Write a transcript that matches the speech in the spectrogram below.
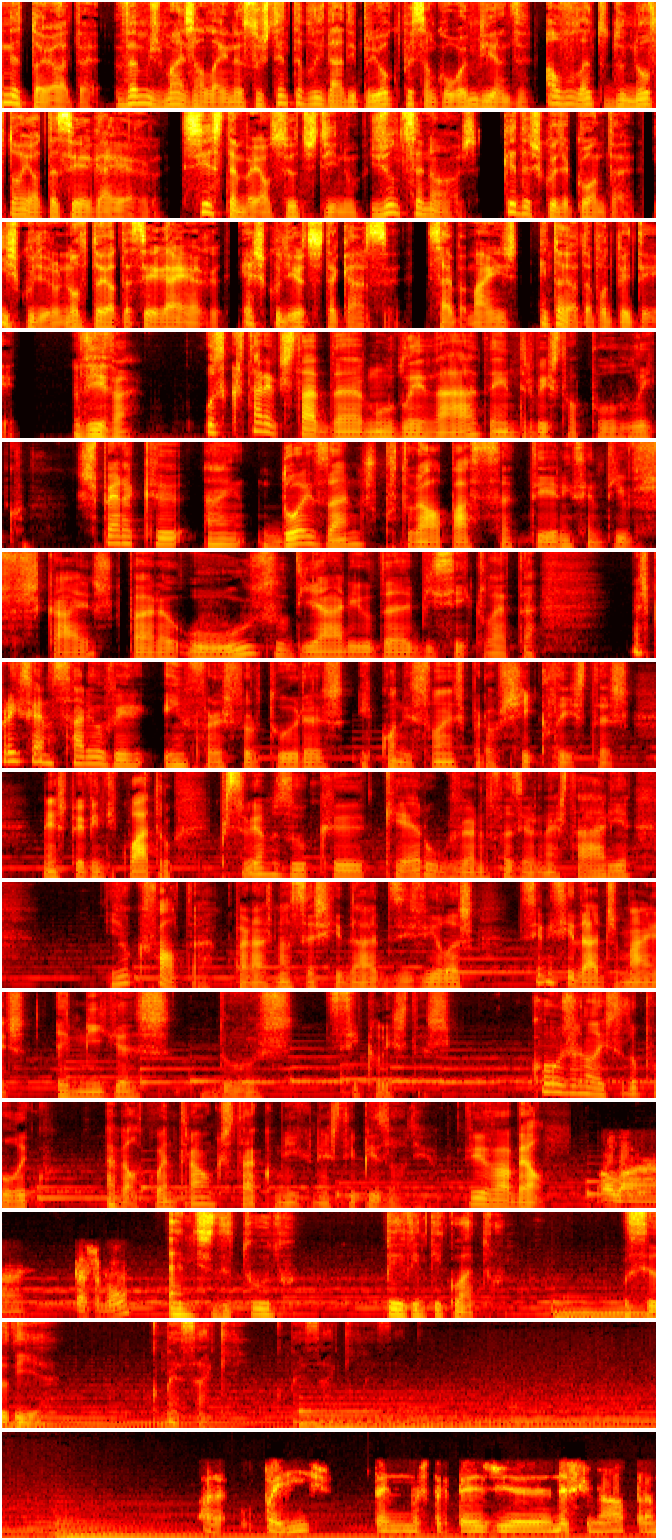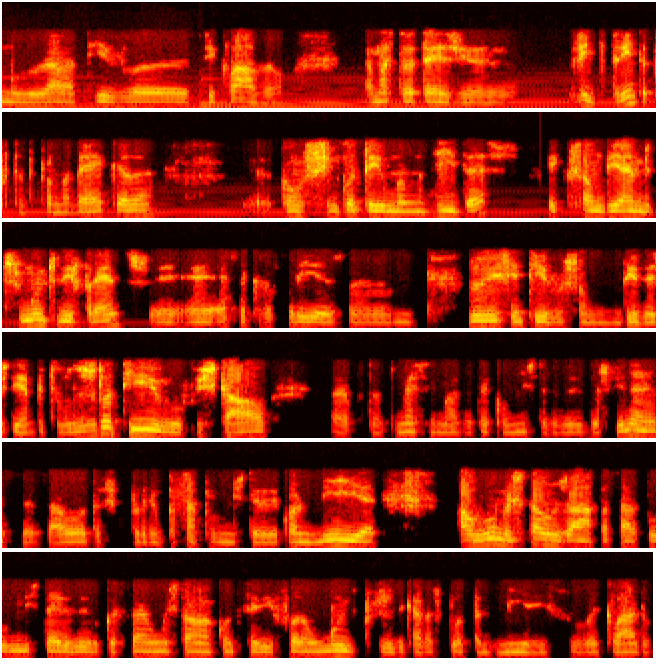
Na Toyota, vamos mais além na sustentabilidade e preocupação com o ambiente ao volante do novo Toyota CHR. Se esse também é o seu destino, junte-se a nós. Cada escolha conta. E escolher o um novo Toyota CHR é escolher destacar-se. Saiba mais em Toyota.pt. Viva! O secretário de Estado da Mobilidade, em entrevista ao público, espera que em dois anos Portugal passe a ter incentivos fiscais para o uso diário da bicicleta. Mas para isso é necessário haver infraestruturas e condições para os ciclistas. Neste P24 percebemos o que quer o governo fazer nesta área e o que falta para as nossas cidades e vilas serem cidades mais amigas dos ciclistas. Com o jornalista do público, Abel Coentrão, que está comigo neste episódio. Viva Abel! Olá, estás bom? Antes de tudo, P24. O seu dia começa aqui. Começa aqui. Ora, o país tem uma estratégia nacional para a mobilidade ativa ciclável. É uma estratégia 2030, portanto, para uma década, com 51 medidas e que são de âmbitos muito diferentes. É, é essa que referias dos incentivos são medidas de âmbito legislativo, fiscal, eh, portanto, mexem mais até com o Ministério das Finanças, há outras que poderiam passar pelo Ministério da Economia, algumas estão já a passar pelo Ministério da Educação, estão a acontecer e foram muito prejudicadas pela pandemia, isso é claro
